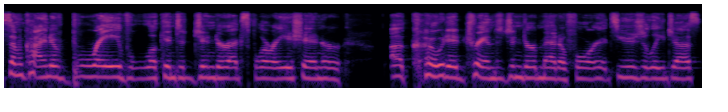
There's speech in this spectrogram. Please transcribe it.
some kind of brave look into gender exploration or a coded transgender metaphor. It's usually just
